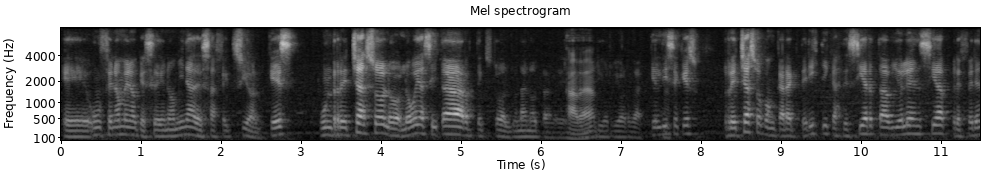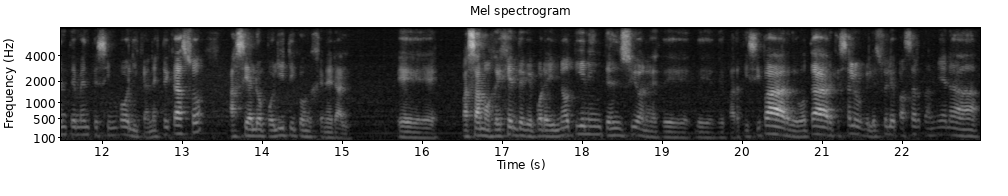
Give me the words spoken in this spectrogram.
eh, un fenómeno que se denomina desafección, que es un rechazo, lo, voy a citar textual, una nota de, Mario Riorda, que él dice que es rechazo con características de cierta violencia, preferentemente simbólica en este caso, hacia lo político en general. Eh, pasamos de gente que por ahí no tiene intenciones de, participar, de votar, que es algo que le suele pasar también a,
